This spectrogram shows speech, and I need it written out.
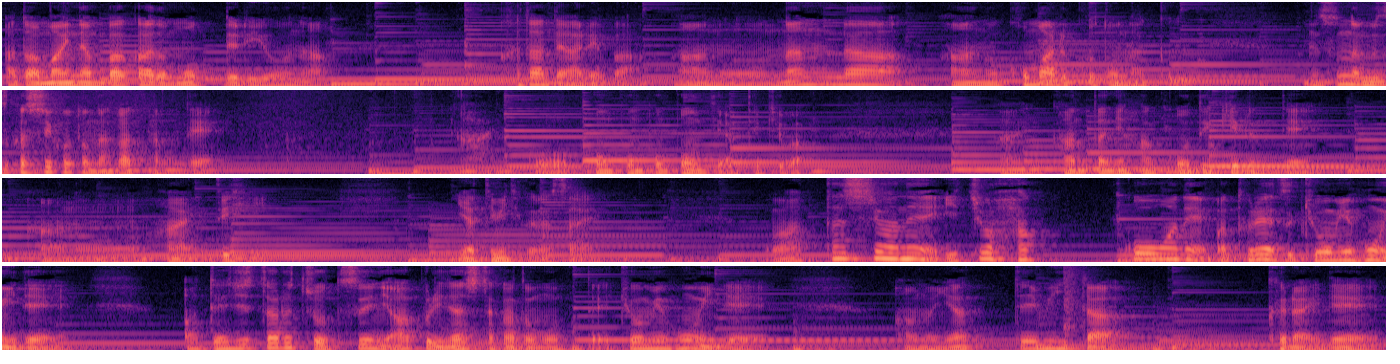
あとはマイナンバーカードを持ってるような方であればあの何らあの困ることなくそんな難しいことなかったので、はい、こうポンポンポンポンってやっていけば、はい、簡単に発行できるんであの、はい、ぜひやってみてください。私はね一応発行はね、まあ、とりあえず興味本位であデジタル庁ついにアプリ出したかと思って興味本位であのやってみたくらいで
